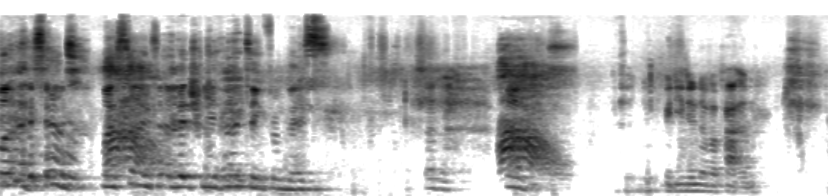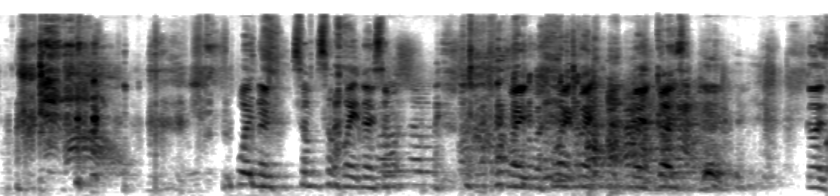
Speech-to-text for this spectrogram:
my, Sam, my sides are literally hurting from this. Oh. We need another pattern. Wait, no, some, some, wait, no, someone. Wait, wait, wait, wait, wait, guys. Guys.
